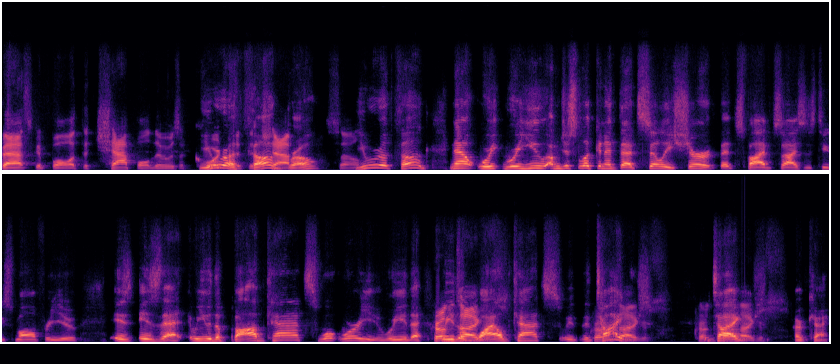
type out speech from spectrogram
basketball at the chapel. There was a court You were a thug, chapel. bro. So You were a thug. Now, were, were you? I'm just looking at that silly shirt that's five sizes too small for you. Is is that? Were you the Bobcats? What were you? Were you the? were you the Tigers. Wildcats? The Tigers. Croton Tigers. Okay.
